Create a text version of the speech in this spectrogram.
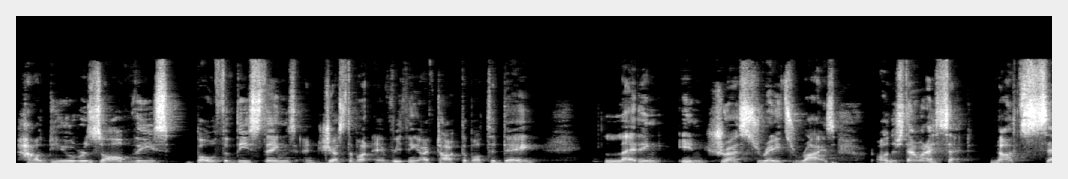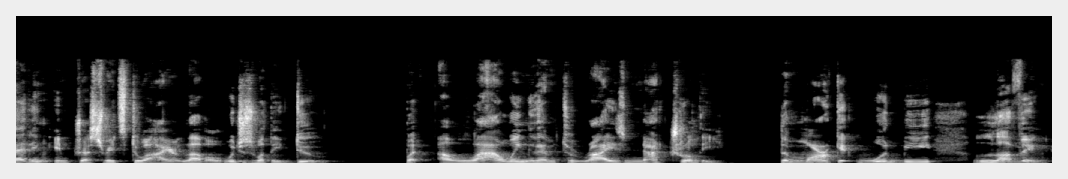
How do you resolve these, both of these things, and just about everything I've talked about today? Letting interest rates rise. Understand what I said. Not setting interest rates to a higher level, which is what they do, but allowing them to rise naturally. The market would be loving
